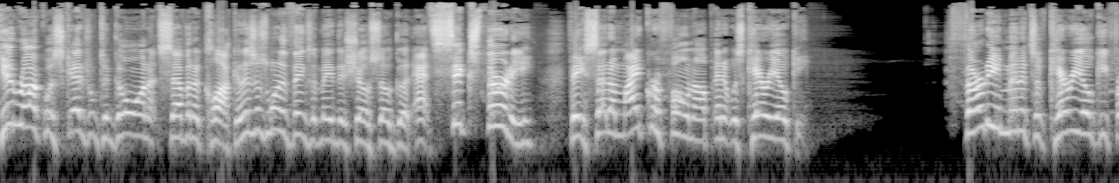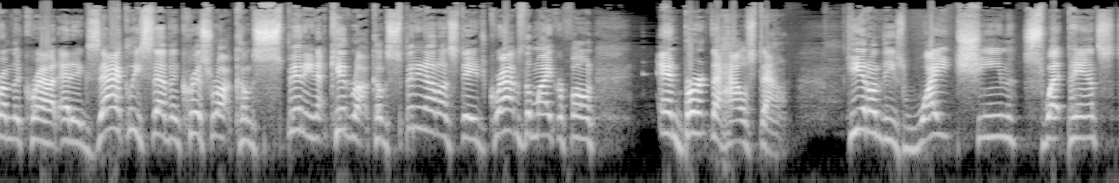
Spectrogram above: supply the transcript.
Kid Rock was scheduled to go on at 7 o'clock, and this is one of the things that made this show so good. At 6.30, they set a microphone up and it was karaoke. 30 minutes of karaoke from the crowd. At exactly 7, Chris Rock comes spinning, Kid Rock comes spinning out on stage, grabs the microphone, and burnt the house down. He had on these white sheen sweatpants,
